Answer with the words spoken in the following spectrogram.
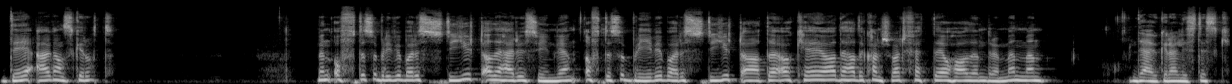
det er ganske rått. Men ofte så blir vi bare styrt av det her usynlige. Ofte så blir vi bare styrt av at ok, ja, det hadde kanskje vært fett det å ha den drømmen, men det er jo ikke realistisk.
